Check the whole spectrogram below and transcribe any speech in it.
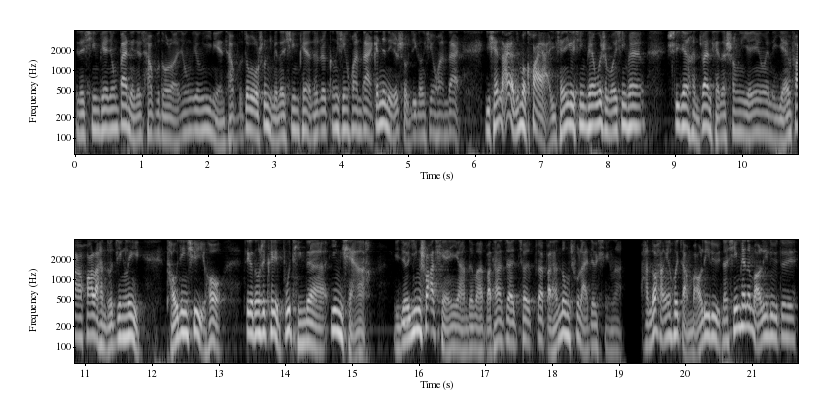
你的芯片用半年就差不多了，用用一年差不多。就我说里面的芯片，它是更新换代，跟着你的手机更新换代。以前哪有这么快啊？以前一个芯片为什么芯片是一件很赚钱的生意？因为你研发花了很多精力投进去以后，这个东西可以不停的印钱啊，你就印刷钱一样，对吧？把它再再再把它弄出来就行了。很多行业会涨毛利率，那芯片的毛利率对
